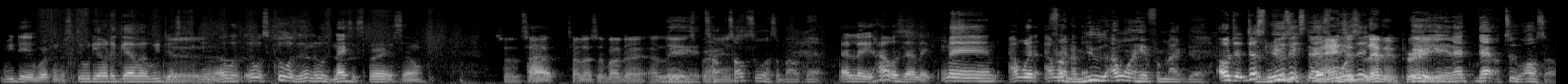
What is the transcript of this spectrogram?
We did work in the studio together. We just Yeah. you know it was it was cool. It was, it was a nice experience. So So tell Uh, tell us about that LA Yeah, talk, experience. talk to us about that. L.A. How was L.A. Man, I went I From went the music, I want to hear from like the Oh, ju- just the music, music just stand. and just music. living, yeah, period. yeah, that that too also.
